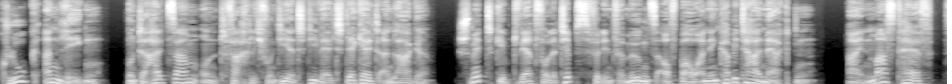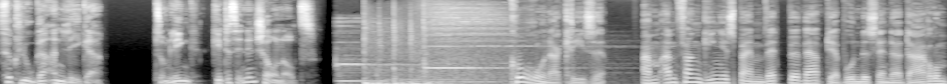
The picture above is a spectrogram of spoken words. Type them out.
Klug anlegen. Unterhaltsam und fachlich fundiert die Welt der Geldanlage. Schmidt gibt wertvolle Tipps für den Vermögensaufbau an den Kapitalmärkten. Ein Must-Have für kluge Anleger. Zum Link geht es in den Show Notes. Corona-Krise. Am Anfang ging es beim Wettbewerb der Bundesländer darum,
